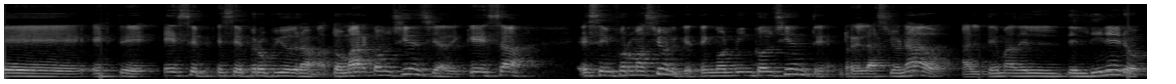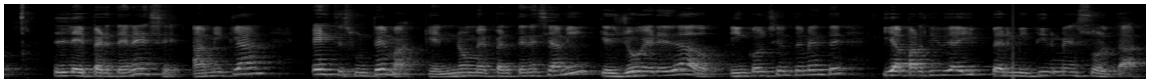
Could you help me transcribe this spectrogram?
eh, este, ese, propio drama, tomar conciencia de que esa, esa información que tengo en mi inconsciente relacionado al tema del, del dinero le pertenece a mi clan, este es un tema que no me pertenece a mí, que yo he heredado inconscientemente y a partir de ahí permitirme soltar.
